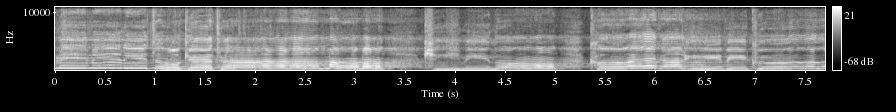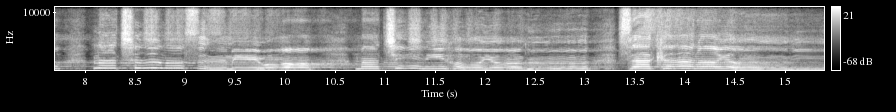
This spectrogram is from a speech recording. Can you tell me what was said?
耳に溶けたまま君の声が響く夏の隅を街に泳ぐ坂のように。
